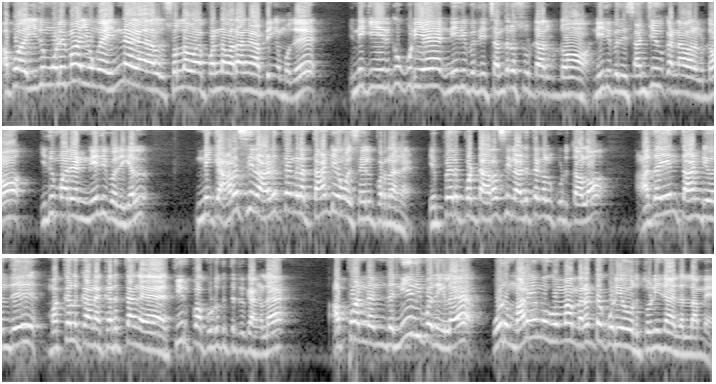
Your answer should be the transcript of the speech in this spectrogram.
அப்போ இது மூலியமா இவங்க என்ன சொல்ல வ- பண்ண வராங்க அப்படிங்கும்போது இன்னைக்கு இருக்கக்கூடிய நீதிபதி சந்திரசூட்டா இருக்கட்டும் நீதிபதி சஞ்சீவ் கண்ணாவா இருக்கட்டும் இது மாதிரியான நீதிபதிகள் இன்னைக்கு அரசியல் அழுத்தங்களை தாண்டி அவங்க செயல்படுறாங்க. எப்பேற்பட்ட அரசியல் அழுத்தங்கள் கொடுத்தாலும் அதையும் தாண்டி வந்து மக்களுக்கான கருத்தாங்க தீர்ப்பா கொடுத்துட்டு இருக்காங்களே அப்ப அந்த இந்த நீதிபதிகளை ஒரு மறைமுகமா மிரட்டக்கூடிய ஒரு துணி தான் இதெல்லாமே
